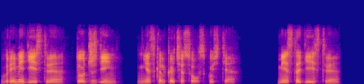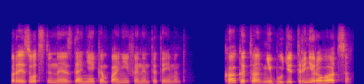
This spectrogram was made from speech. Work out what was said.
Время действия – тот же день, несколько часов спустя. Место действия – производственное здание компании Fan Entertainment. «Как это не будет тренироваться?»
